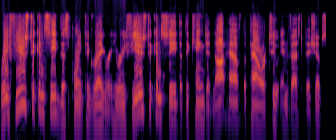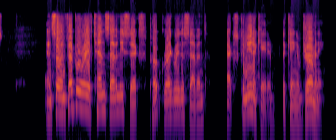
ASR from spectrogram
refused to concede this point to Gregory. He refused to concede that the king did not have the power to invest bishops. And so, in February of 1076, Pope Gregory VII excommunicated the King of Germany.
